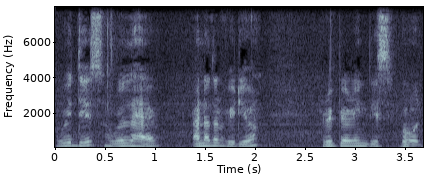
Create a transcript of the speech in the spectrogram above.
with this we'll have another video repairing this board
